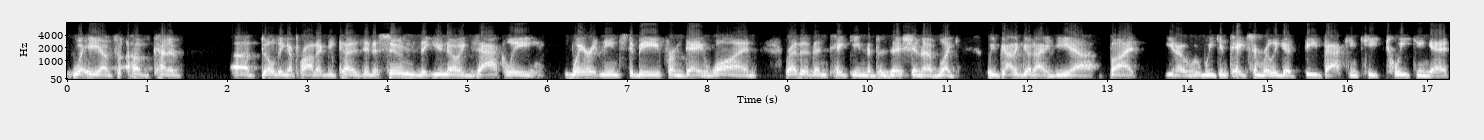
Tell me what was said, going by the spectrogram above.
way of, of kind of uh, building a product because it assumes that you know exactly where it needs to be from day one rather than taking the position of like we've got a good idea but you know we can take some really good feedback and keep tweaking it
